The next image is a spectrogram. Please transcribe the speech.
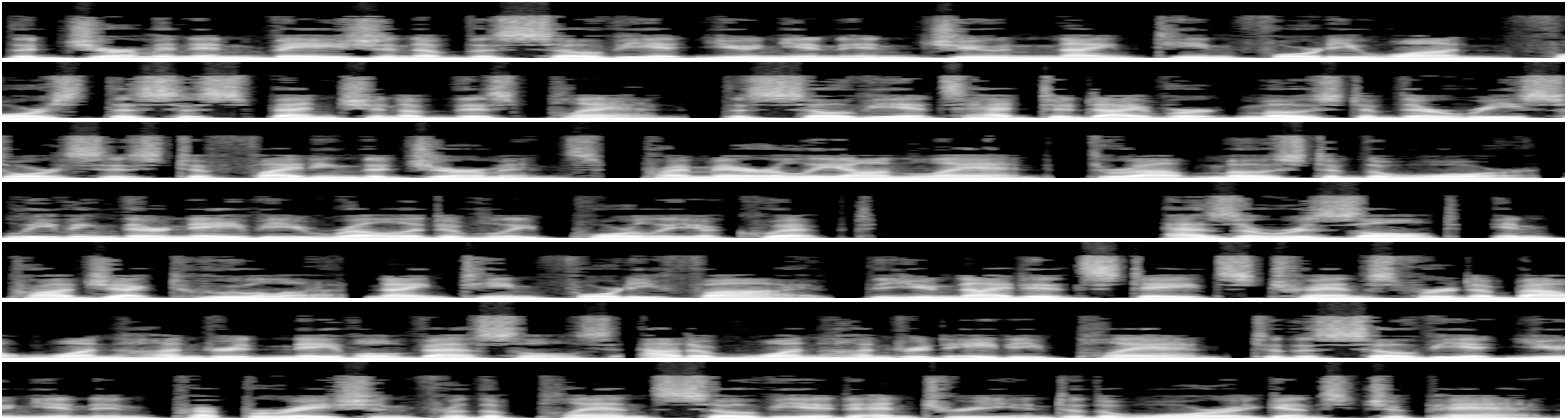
the German invasion of the Soviet Union in June 1941 forced the suspension of this plan. The Soviets had to divert most of their resources to fighting the Germans, primarily on land, throughout most of the war, leaving their navy relatively poorly equipped. As a result, in Project Hula 1945, the United States transferred about 100 naval vessels out of 180 planned to the Soviet Union in preparation for the planned Soviet entry into the war against Japan.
